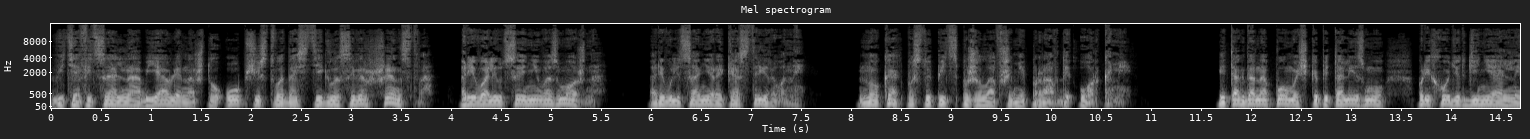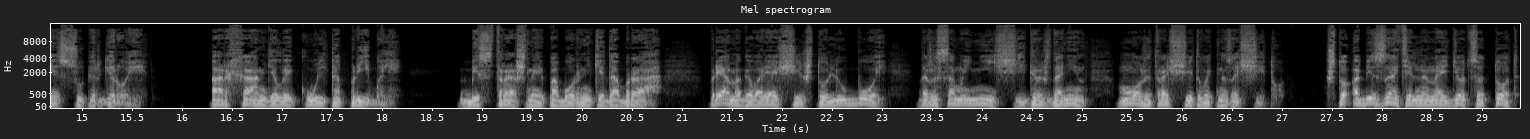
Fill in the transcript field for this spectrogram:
ведь официально объявлено, что общество достигло совершенства. Революция невозможна. Революционеры кастрированы. Но как поступить с пожелавшими правды орками? И тогда на помощь капитализму приходят гениальные супергерои. Архангелы культа прибыли. Бесстрашные поборники добра, прямо говорящие, что любой, даже самый нищий гражданин может рассчитывать на защиту. Что обязательно найдется тот,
